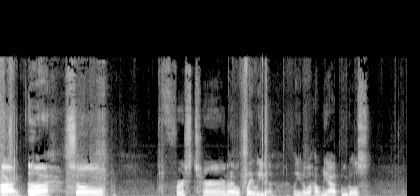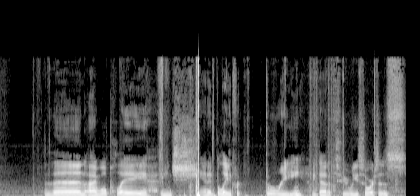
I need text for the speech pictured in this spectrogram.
All right. Uh, so first turn, I will play Lita. Lita will help me out. Oodles. Then I will play the Enchanted Blade for three. Be down to two resources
